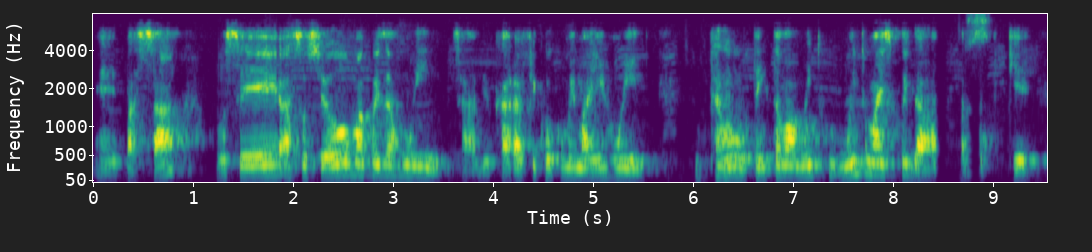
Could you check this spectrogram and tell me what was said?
é, passar, você associou uma coisa ruim, sabe? O cara ficou com uma imagem ruim. Então tem que tomar muito, muito mais cuidado, porque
